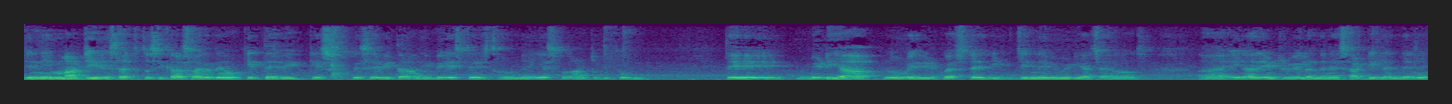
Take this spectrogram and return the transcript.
ਜਿੰਨੀ ਮਰਜ਼ੀ ਰਿਸਰਚ ਤੁਸੀਂ ਕਰ ਸਕਦੇ ਹੋ, ਕਿਤੇ ਵੀ ਕਿਸ, ਕਿਸੇ ਵੀ ਤਰ੍ਹਾਂ ਦੀ ਵੇਸਟੇਜ ਤੁਹਾਨੂੰ ਨਹੀਂ ਇਸ ਪਲਾਂਟ ਤੋਂ ਦਿਖੂਗੀ। ਤੇ ਮੀਡੀਆ ਨੂੰ ਮੇਰੀ ਰਿਕੁਐਸਟ ਹੈ ਜੀ, ਜਿੰਨੇ ਵੀ ਮੀਡੀਆ ਚੈਨਲਸ ਇਹਨਾਂ ਦੀ ਇੰਟਰਵਿਊ ਲੈਂਦੇ ਨੇ, ਸਾਡੀ ਲੈਂਦੇ ਨੇ,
